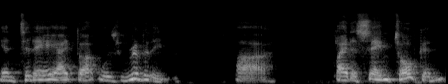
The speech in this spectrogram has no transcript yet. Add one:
and today I thought was riveting. Uh, by the same token,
